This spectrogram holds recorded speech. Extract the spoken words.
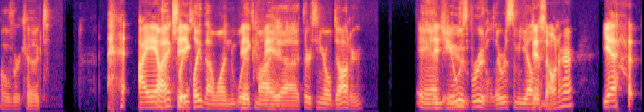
Overcooked. I am I actually big- played that one with my fan. uh, 13 year old daughter, and it was brutal. There was some yelling. disown her. Yeah,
